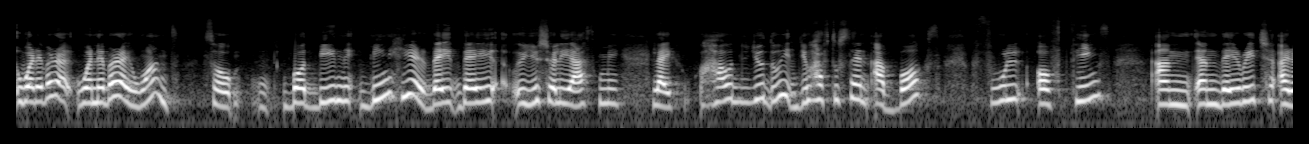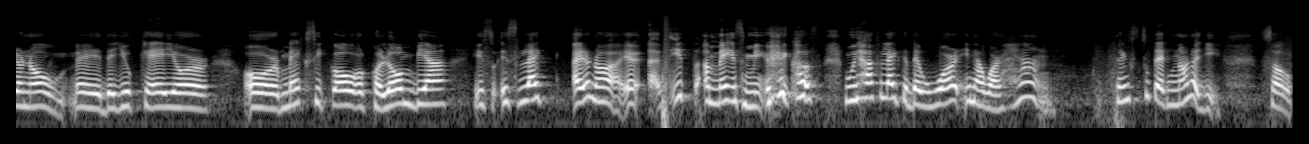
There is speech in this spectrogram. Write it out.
whatever I, whenever I want. So, but being, being here, they, they usually ask me, like, how do you do it? You have to send a box full of things, and, and they reach, I don't know, uh, the UK or, or Mexico or Colombia. It's, it's like, I don't know, it, it amazed me because we have like the world in our hand, thanks to technology. So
